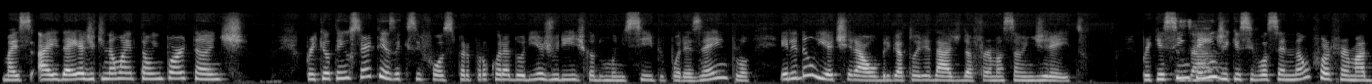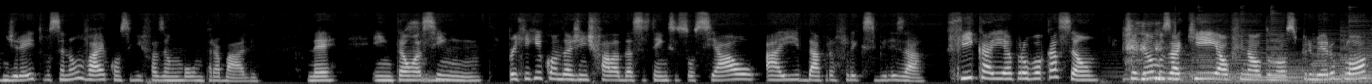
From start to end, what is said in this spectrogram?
mas a ideia de que não é tão importante. Porque eu tenho certeza que se fosse para a Procuradoria Jurídica do município, por exemplo, ele não ia tirar a obrigatoriedade da formação em direito. Porque se Exato. entende que se você não for formado em direito, você não vai conseguir fazer um bom trabalho, né? Então, Sim. assim, por que, que quando a gente fala da assistência social, aí dá para flexibilizar? Fica aí a provocação. Chegamos aqui ao final do nosso primeiro bloco,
